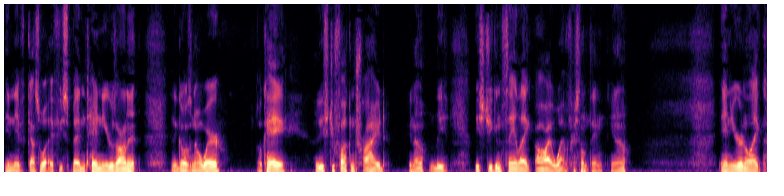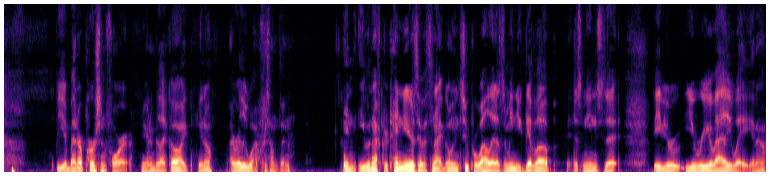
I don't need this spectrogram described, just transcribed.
And if, guess what? If you spend 10 years on it and it goes nowhere, okay, at least you fucking tried, you know? At least, at least you can say, like, oh, I went for something, you know? And you're gonna, like, be a better person for it. You're gonna be like, oh, I, you know, I really went for something. And even after 10 years, if it's not going super well, it doesn't mean you give up. It just means that maybe you you reevaluate, you know?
